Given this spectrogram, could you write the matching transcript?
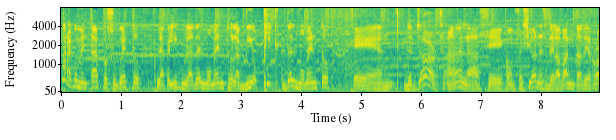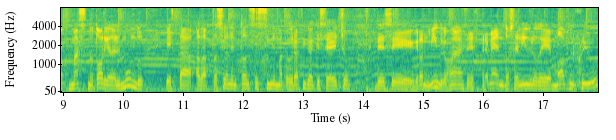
para comentar, por supuesto, la película del momento, la biopic del momento. The Dirt, ¿ah? las confesiones de la banda de rock más notoria del mundo esta adaptación entonces cinematográfica que se ha hecho de ese gran libro, ¿ah? es tremendo ese libro de Motley Crue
